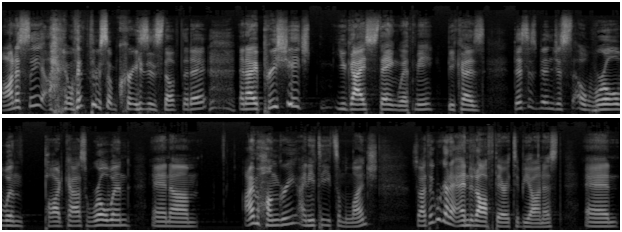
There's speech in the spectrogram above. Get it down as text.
Honestly i went through some crazy stuff today and i appreciate you guys staying with me because this has been just a whirlwind podcast whirlwind and um I'm hungry. I need to eat some lunch. So I think we're going to end it off there, to be honest. And,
